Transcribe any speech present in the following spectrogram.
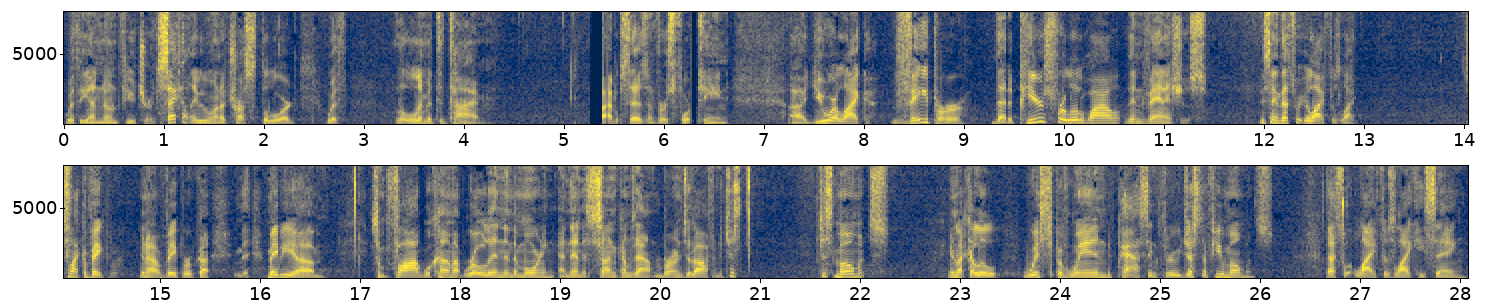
with the unknown future. And secondly, we want to trust the Lord with the limited time. The Bible says in verse 14, uh, You are like vapor that appears for a little while, then vanishes. He's saying that's what your life is like. It's like a vapor. You know how vapor comes? Maybe um, some fog will come up, roll in in the morning, and then the sun comes out and burns it off, and it just, just moments. You know, like a little wisp of wind passing through, just a few moments. That's what life is like, he's saying.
